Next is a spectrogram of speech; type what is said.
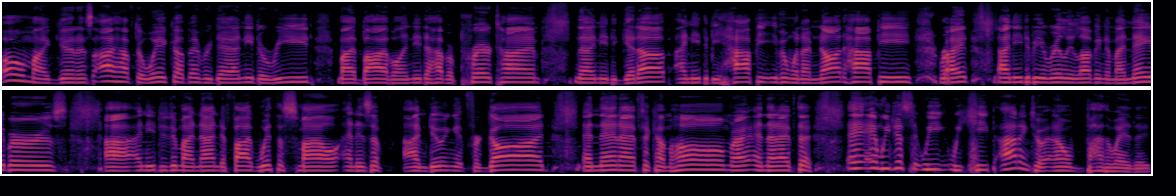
Oh my goodness, I have to wake up every day. I need to read my Bible. I need to have a prayer time. I need to get up. I need to be happy even when I'm not happy, right? I need to be really loving to my neighbors. Uh, I need to do my nine to five with a smile and as if I'm doing it for God. And then I have to come home, right? And then I have to, and, and we just, we, we keep adding to it. And oh, by the way, they,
